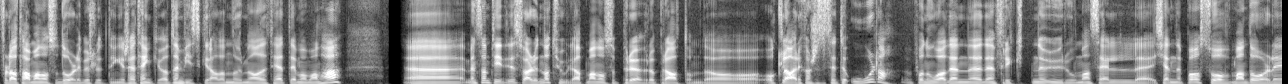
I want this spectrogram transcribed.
For da tar man også dårlige beslutninger. Så jeg tenker jo at en viss grad av normalitet, det må man ha. Eh, men samtidig så er det naturlig at man også prøver å prate om det og, og klarer kanskje å sette ord da, på noe av den, den frykten og uro man selv kjenner på. Sover man dårlig?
